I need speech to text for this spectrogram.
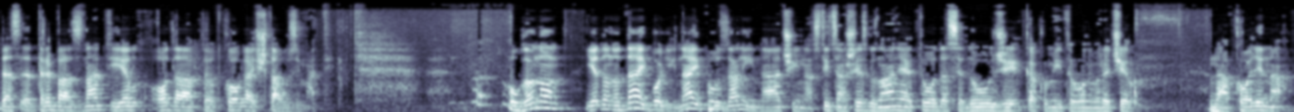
da se treba znati jel, odakle, od koga i šta uzimati. Uglavnom, jedan od najboljih, najpouzdanijih načina sticanja širijaskog znanja je to da se dođe, kako mi to volimo reći, jel, na koljena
